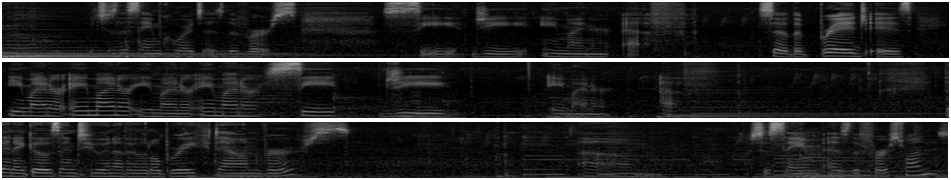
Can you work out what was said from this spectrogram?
wrote, which is the same chords as the verse C, G, E minor, F. So the bridge is E minor, A minor, E minor, A minor, C, G, A minor. Then it goes into another little breakdown verse. Um, it's the same as the first ones.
